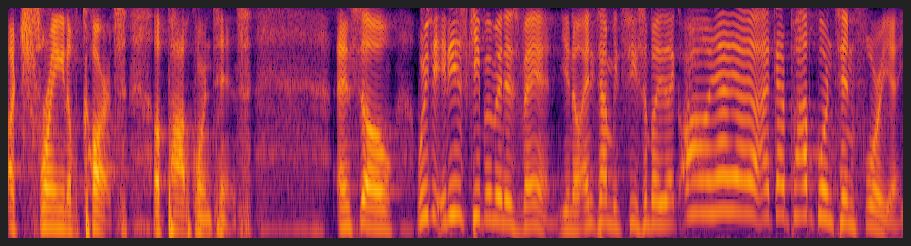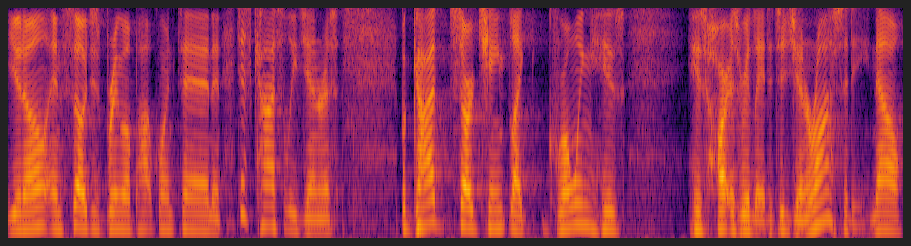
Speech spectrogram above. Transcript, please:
a train of carts of popcorn tins. And so we he just keep him in his van. You know, anytime we'd see somebody like, oh yeah, yeah, yeah, I got a popcorn tin for you. You know, and so just bring him a popcorn tin and just constantly generous. But God started change, like growing his his heart is related to generosity. Now,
